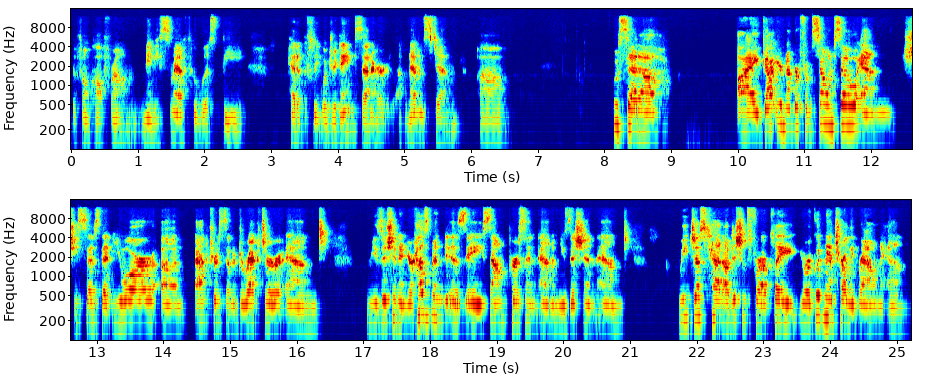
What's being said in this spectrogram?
the phone call from Mamie Smith, who was the head of the Fleetwood Jourdain Center up in Evanston, um, who said, uh, I got your number from so and so, and she says that you're an actress and a director and musician, and your husband is a sound person and a musician. And we just had auditions for our play, You're a Good Man, Charlie Brown, and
